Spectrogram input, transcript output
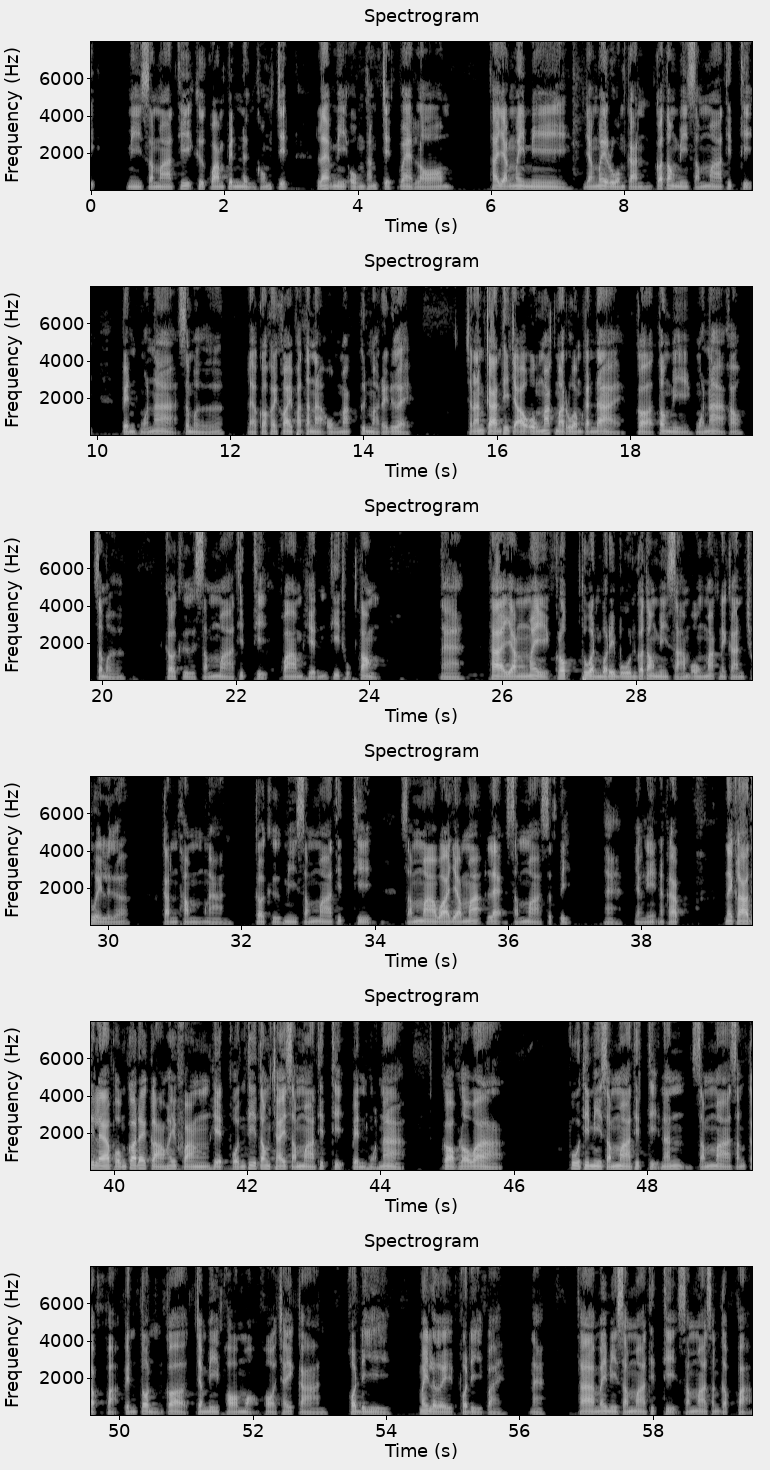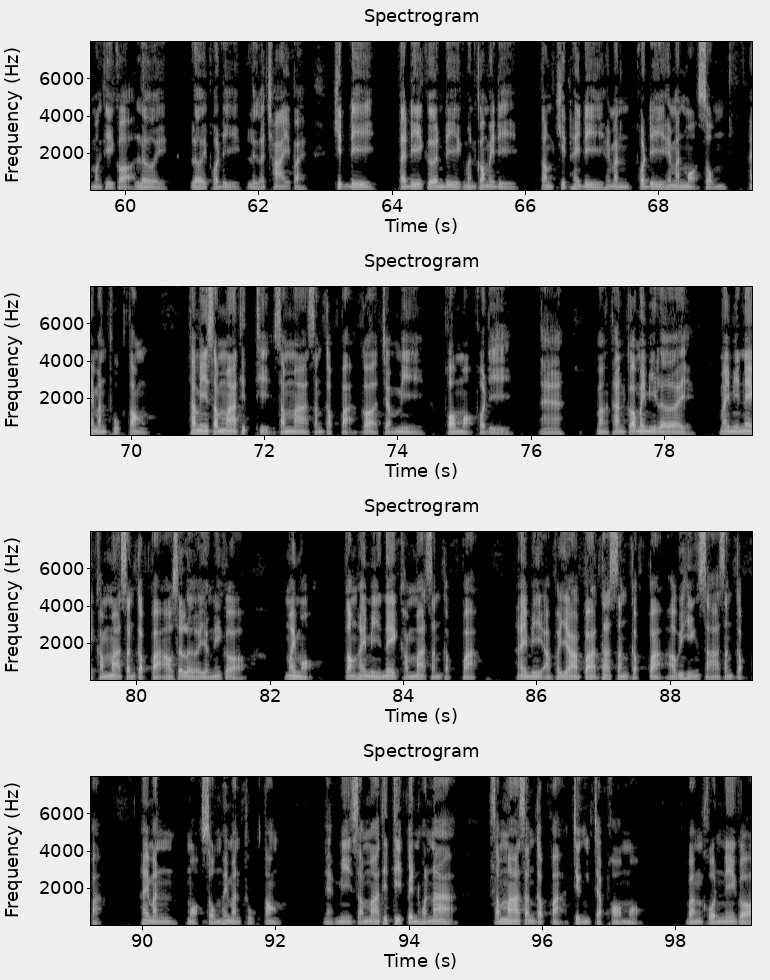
มีสมาธิคือความเป็นหนึ่งของจิต และมีองค์ทั้งเจ็ดแวดล้อม ถ้ายังไม่มียังไม่รวมกัน ก็ต้องมีสัมมาทิฏฐิเป็นหัวหน้าเสมอ แล้วก็ค่อยๆ พัฒนาองค์มรรคขึ้นมาเรื่อยๆ ฉะนั้นการที่จะเอาองค์มรรคมารวมกันได้ ก็ต้องมีหัวหน้าเขาเสมอ ก็คือสัมมาทิฏฐิความเห็นที่ถูกต้องนะถ้ายังไม่ครบถ้วนบริบูรณ์ก็ต้องมีสามองค์มรรคในการช่วยเหลือ กันทำงาน ก็คือมีสัมมาทิฏฐิ สัมมาวายามะและสัมมาสติอย่างนี้นะครับ ในคราวที่แล้วผมก็ได้กล่าวให้ฟังเหตุผลที่ต้องใช้สัมมาทิฏฐิเป็นหัวหน้า ก็เพราะว่า ผู้ที่มีสัมมาทิฏฐินั้น สัมมาสังกัปปะเป็นต้นก็จะมีพอเหมาะพอใช้การ พอดี ไม่เลยพอดีไปนะถ้าไม่มีสัมมาทิฏฐิ สัมมาสังกัปปะบางทีก็เลย เลยพอดี เหลือใช้ไป คิดดี แต่ดีเกินดีมันก็ไม่ดี ต้องคิดให้ดีให้มันพอดีให้มันเหมาะสม ให้มันถูกต้อง ถ้ามีสัมมาทิฏฐิ สัมมาสังกัปปะก็จะมีพอเหมาะพอดีนะบางท่านก็ไม่มีเลย ไม่มีเนคขมมะสังกัปปะเอาซะเลยอย่างนี้ก็ไม่เหมาะ ต้องให้มีเนคขมมะสังกัปปะ ให้มีอัพยาปาทสังกัปปะ อวิหิงสาสังกัปปะ ให้มันเหมาะสมให้มันถูกต้อง เนี่ยมีสัมมาทิฏฐิเป็นหัวหน้า สัมมาสังกัปปะจึงจะพอเหมาะ บางคนนี่ก็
